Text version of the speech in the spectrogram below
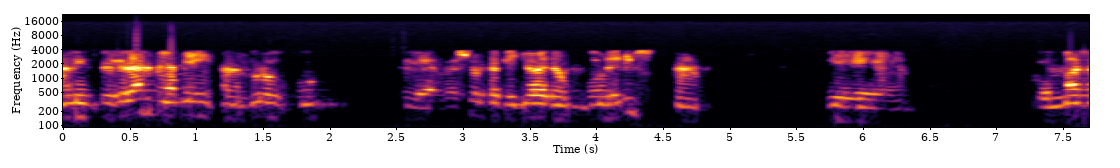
al integrarme a mí al grupo, eh, resulta que yo era un bolerista eh, con más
